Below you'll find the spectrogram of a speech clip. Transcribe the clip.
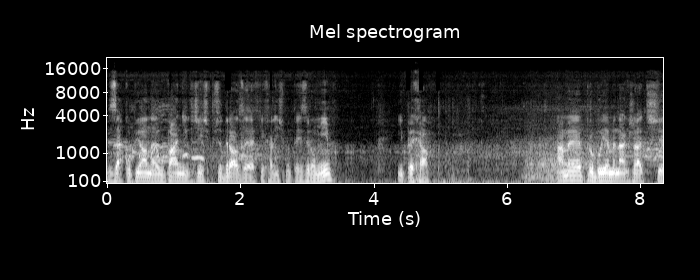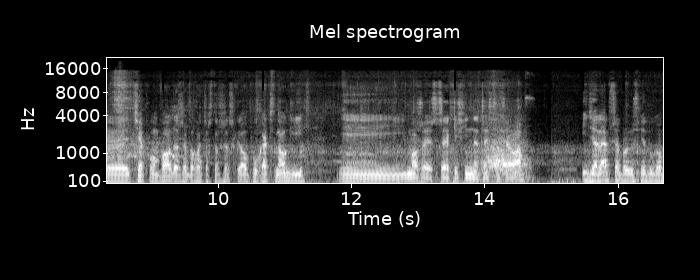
zakupione u pani gdzieś przy drodze, jak jechaliśmy tutaj z Rumi. I pycha. A my próbujemy nagrzać e, ciepłą wodę, żeby chociaż troszeczkę opłukać nogi i może jeszcze jakieś inne części ciała. Idzie lepsze, bo już niedługo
